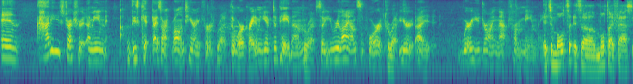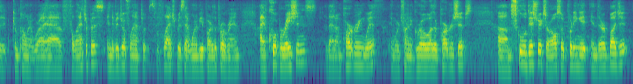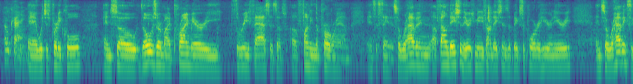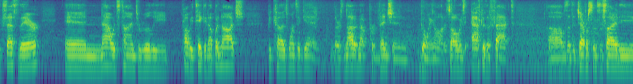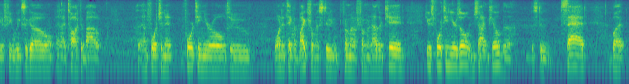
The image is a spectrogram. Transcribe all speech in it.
And how do you structure it? I mean, these guys aren't volunteering for Right. the work, right? I mean, you have to pay them. Correct. So you rely on support. Correct. You're, I, where are you drawing that from mainly? It's a multi. It's a multifaceted component where I have philanthropists, individual philanthropists that want to be a part of the program. I have corporations that I'm partnering with, and we're trying to grow other partnerships. Um, school districts are also putting it in their budget. okay. and which is pretty cool. And so those are my primary three facets of, of funding the program and sustaining it. So we're having a foundation, the Erie Community Foundation is a big supporter here in Erie, and so we're having success there. And now it's time to really probably take it up a notch because once again, there's not enough prevention going on. It's always after the fact. Uh, I was at the Jefferson Society a few weeks ago, and I talked about an unfortunate 14 year old who wanted to take a bike from a student from a from another kid. He was 14 years old and shot and killed the, the student. Sad, but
